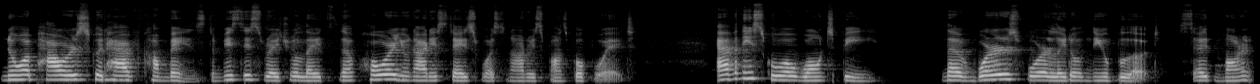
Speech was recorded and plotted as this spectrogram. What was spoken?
nor powers could have convinced Mrs. Rachel that the whole United States was not responsible for it. Avonlea School won't be. The words for little new blood, said Mar-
